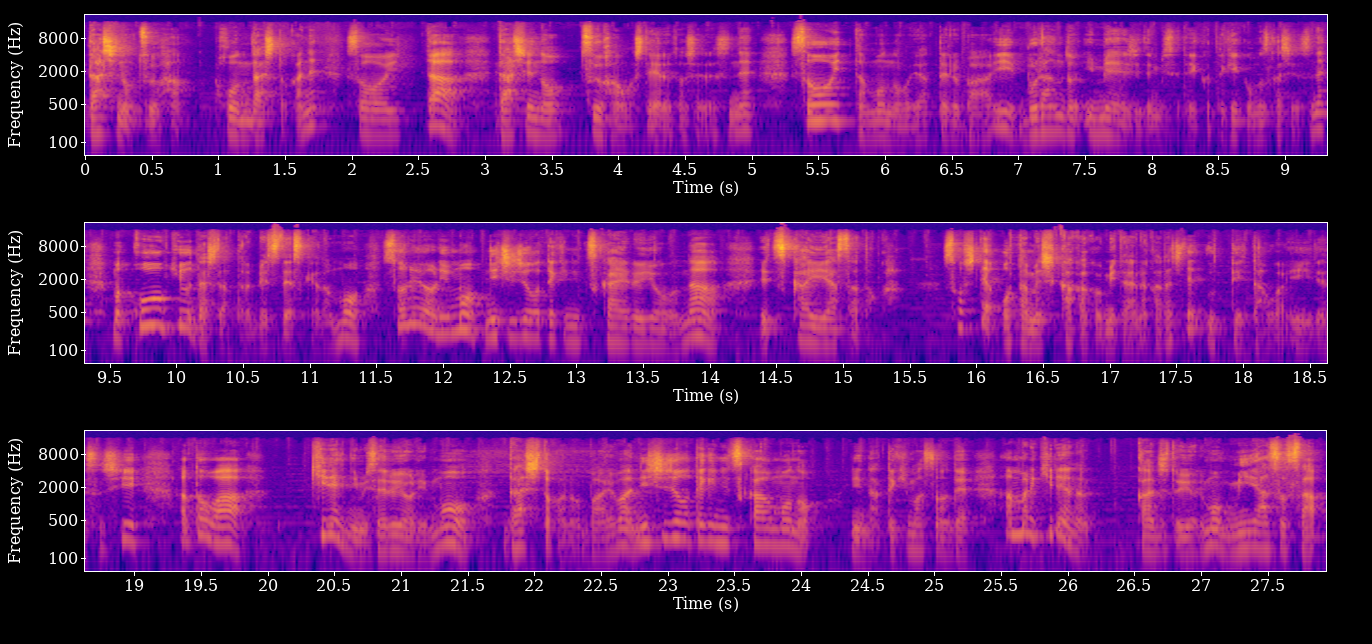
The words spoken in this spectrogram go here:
だしの通販、本だしとかね、そういっただしの通販をしているとしてですね、そういったものをやってる場合、ブランドイメージで見せていくって結構難しいですね。まあ、高級だしだったら別ですけども、それよりも日常的に使えるような使いやすさとか、そしてお試し価格みたいな形で売っていった方がいいですし、あとは綺麗に見せるよりも、だしとかの場合は日常的に使うものになってきますので、あんまり綺麗な感じというよりも見やすさ、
